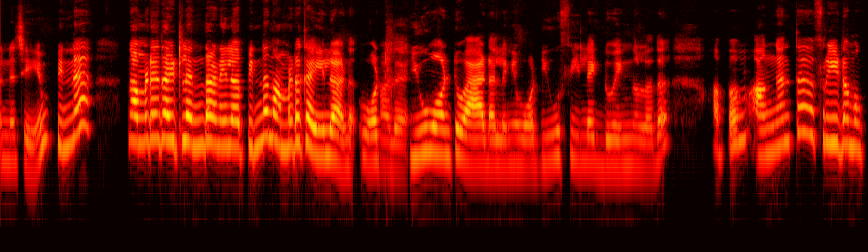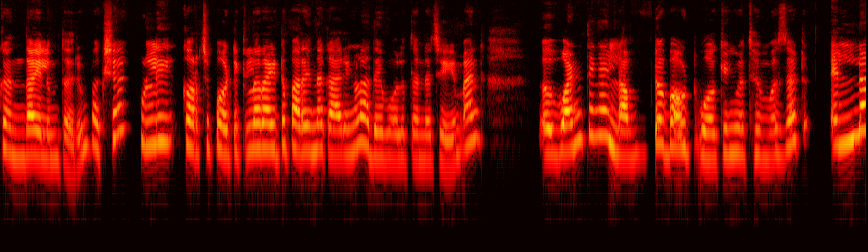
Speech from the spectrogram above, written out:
തന്നെ ചെയ്യും. പിന്നെ നമ്മുടേതായിട്ടുള്ള എന്താണെങ്കിലും പിന്നെ നമ്മുടെ കയ്യിലാണ് what you want to add അല്ലെങ്കിൽ what you feel like doing എന്നുള്ളത്. അപ്പം അങ്ങനത്തെ ഫ്രീഡം ഒക്കെ എന്തായാലും തരും. പക്ഷെ പുള്ളി കുറച്ച് പെർട്ടിക്കുലർ ആയിട്ട് പറയുന്ന കാര്യങ്ങൾ അതേപോലെ തന്നെ ചെയ്യും. And one thing I loved about working with him was that എല്ലാ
